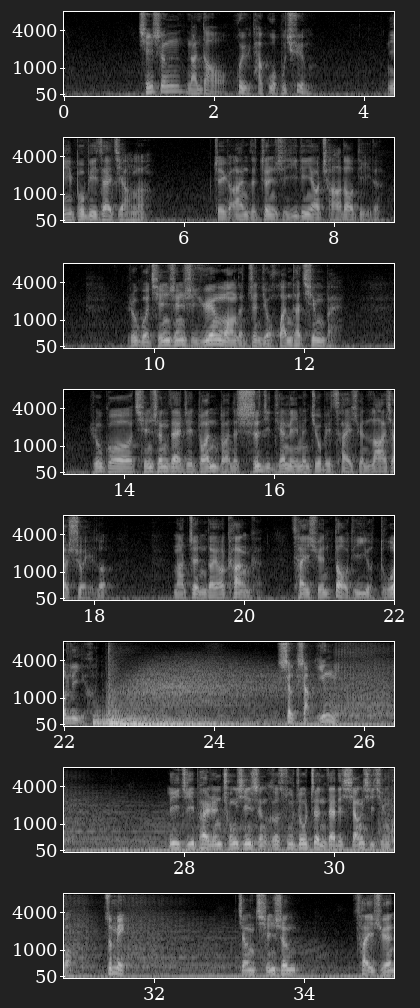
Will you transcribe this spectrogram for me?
秦升难道会与他过不去吗？你不必再讲了，这个案子朕是一定要查到底的。如果秦升是冤枉的，朕就还他清白；如果秦升在这短短的十几天里面就被蔡玄拉下水了，那朕倒要看看蔡玄到底有多厉害。圣上英明，立即派人重新审核苏州赈灾的详细情况。遵命。将秦升。蔡玄、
